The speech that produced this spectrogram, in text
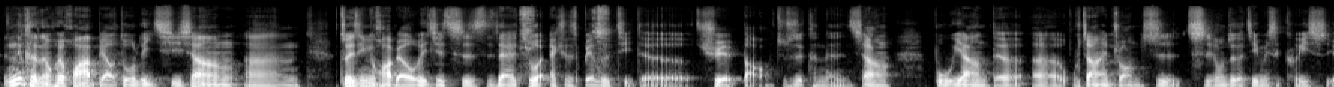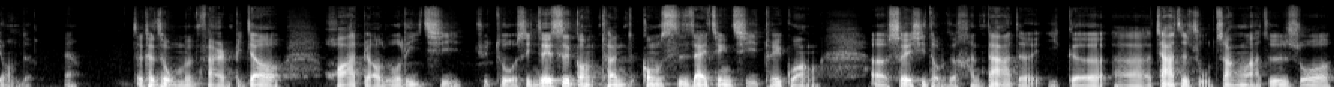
你可能会花比较多力气，像嗯，最近花比较多力气，其实是在做 accessibility 的确保，就是可能像不一样的呃无障碍装置使用这个界面是可以使用的。这样，这可能是我们反而比较花比较多力气去做的事情。这次公团公司在近期推广呃设计系统的很大的一个呃价值主张啊，就是说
